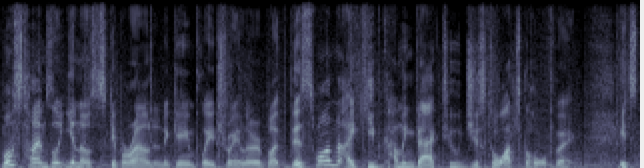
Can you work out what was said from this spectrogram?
Most times I'll, you know, skip around in a gameplay trailer, but this one I keep coming back to just to watch the whole thing. It's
